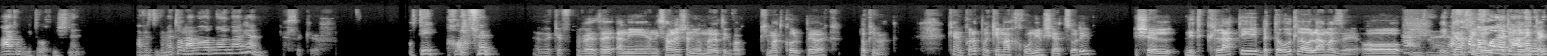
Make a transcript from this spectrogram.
רק בביטוח משנה. אבל זה באמת עולם מאוד מאוד מעניין. איזה כיף. אותי, בכל אופן. איזה כיף. וזה, אני, אני שם לב שאני אומר את זה כבר כמעט כל פרק, לא כמעט. כן, כל הפרקים האחרונים שיצאו לי, של נתקלעתי בטעות לעולם הזה, או כן, הגעתי והוא פתאום ריתק.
